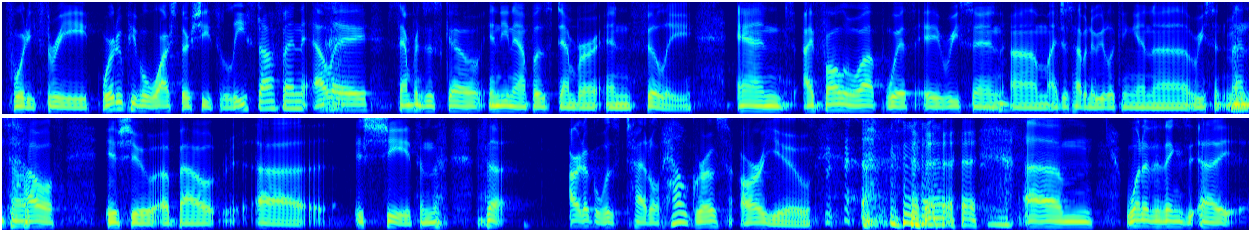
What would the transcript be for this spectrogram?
43. Where do people wash their sheets least often? LA, San Francisco, Indianapolis, Denver, and Philly. And I follow up with a recent, um, I just happen to be looking in a recent men's, Men's Health. health issue about uh, sheets. And the, the article was titled, How Gross Are You? um, one of the things, uh,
